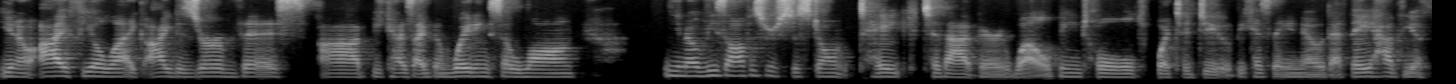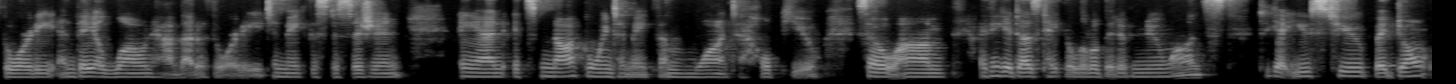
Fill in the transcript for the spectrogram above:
you know i feel like i deserve this uh, because i've been waiting so long you know, these officers just don't take to that very well, being told what to do because they know that they have the authority and they alone have that authority to make this decision. And it's not going to make them want to help you. So um, I think it does take a little bit of nuance to get used to, but don't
